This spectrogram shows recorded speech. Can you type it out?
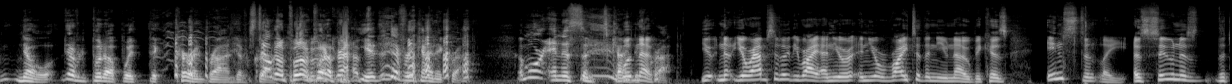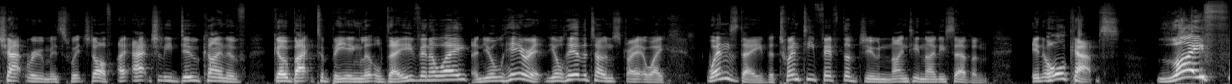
no, you have put up with the current brand of crap. Still gotta put up with my crap. Yeah, it's a different kind of crap. A more innocent kind well, of crap. You, no, you're absolutely right, and you're and you're righter than you know because instantly, as soon as the chat room is switched off, I actually do kind of go back to being little Dave in a way, and you'll hear it. You'll hear the tone straight away. Wednesday, the 25th of June, 1997, in all caps. Life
